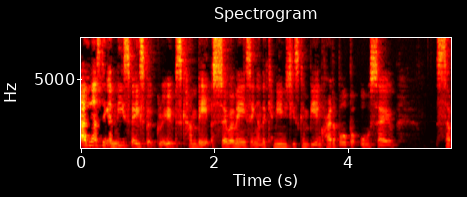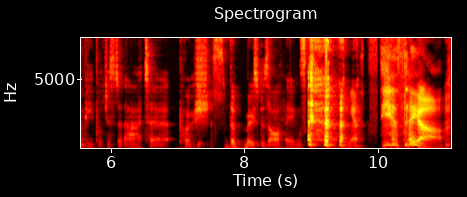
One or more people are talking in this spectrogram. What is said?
And that's the thing. And these Facebook groups can be so amazing, and the communities can be incredible, but also some people just are there to push yes. the most bizarre things. yes, yes, they are.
